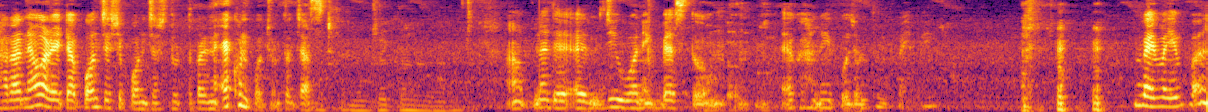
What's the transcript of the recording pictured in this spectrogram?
ভাড়া নেওয়ার এটা পঞ্চাশে পঞ্চাশ ধরতে পারে না এখন পর্যন্ত জাস্ট আপনাদের আহ, জিও অনেক ব্যস্ত। এখন এই পর্যন্ত। বাই বাই। বাই বাই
